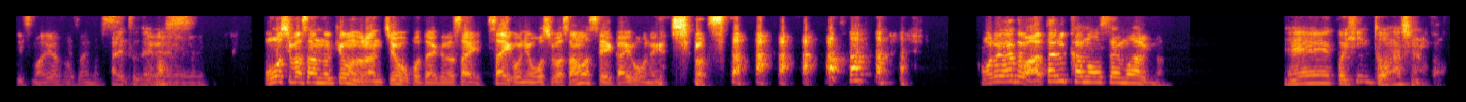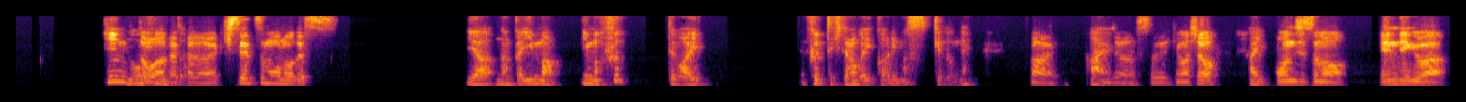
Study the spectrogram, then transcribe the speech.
いつもありがとうございます。ありがとうございますえー大柴さんの今日のランチをお答えください。最後に大柴さんは正解をお願いします。これはでも当たる可能性もあるな。えー、これヒントはなしなのかな？ヒントはだから季節ものです。いや、なんか今、今、降ってはい、降ってきたのが一個ありますけどね。はい。はい。じゃあ、それ行きましょう。はい。本日のエンディングは、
